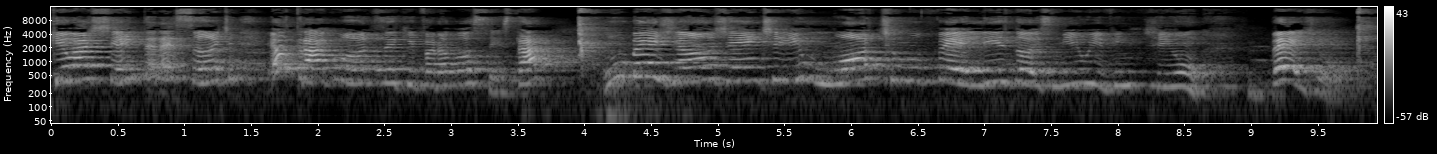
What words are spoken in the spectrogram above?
que eu achei interessante, eu trago antes aqui para vocês, tá? Um beijão, gente, e um ótimo, feliz 2021. Beijo!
